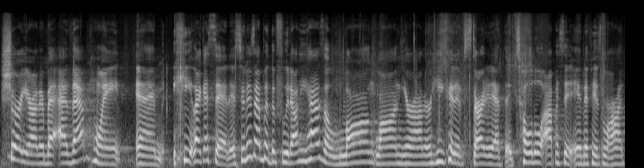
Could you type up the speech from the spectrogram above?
Sure, Your Honor, but at that point, and he, like I said, as soon as I put the food out, he has a long lawn, Your Honor. He could have started at the total opposite end of his lawn.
